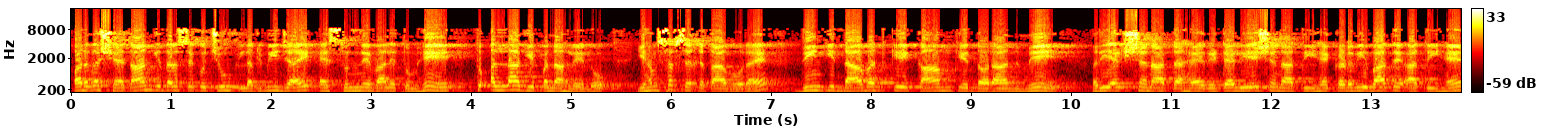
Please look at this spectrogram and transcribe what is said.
اور اگر شیطان کی طرف سے کوئی چوک لگ بھی جائے، اے سننے والے تمہیں، تو اللہ کی پناہ لے لو۔ یہ ہم سب سے خطاب ہو رہا ہے۔ دین کی دعوت کے کام کے دوران میں ریئیکشن آتا ہے ریٹیلیشن آتی ہے، کڑوی باتیں آتی ہیں۔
